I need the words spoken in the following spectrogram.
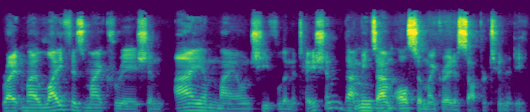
right? My life is my creation. I am my own chief limitation. That means I'm also my greatest opportunity.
